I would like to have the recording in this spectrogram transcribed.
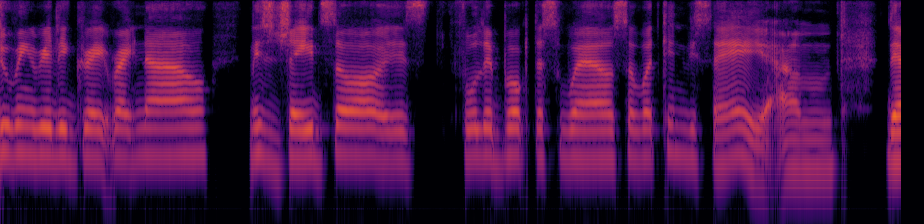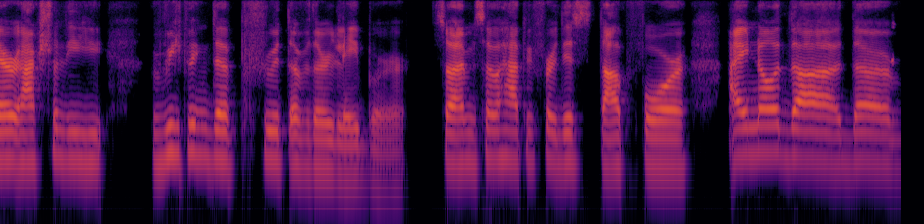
doing really great right now. Miss Jade so is fully booked as well. So what can we say? Um they're actually reaping the fruit of their labor. So I'm so happy for this top four I know the the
